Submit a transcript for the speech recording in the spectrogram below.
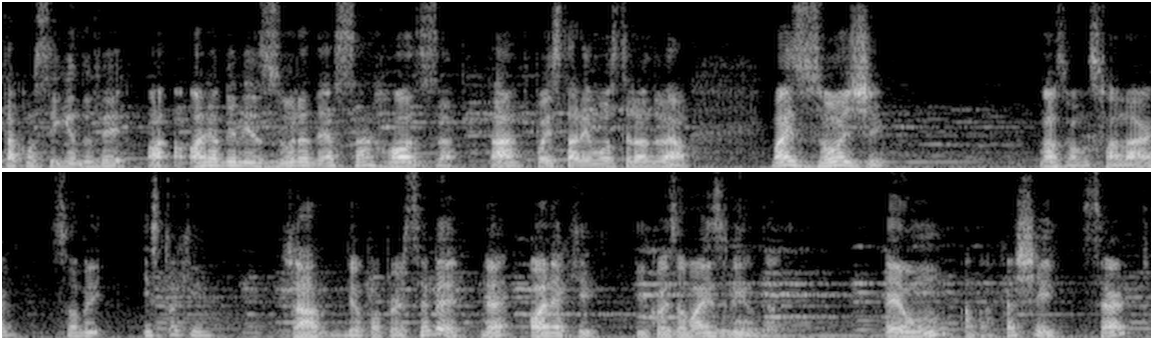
tá conseguindo ver? Olha a belezura dessa rosa, tá? Depois estarei mostrando ela. Mas hoje nós vamos falar sobre isto aqui. Já deu para perceber, né? Olha aqui, que coisa mais linda. É um abacaxi, certo?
